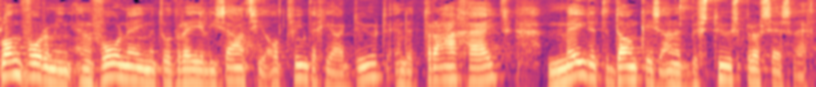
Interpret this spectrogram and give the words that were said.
planvorming en voornemen tot realisatie al twintig jaar duurt en de traagheid mede te danken is aan het bestuursprocesrecht.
